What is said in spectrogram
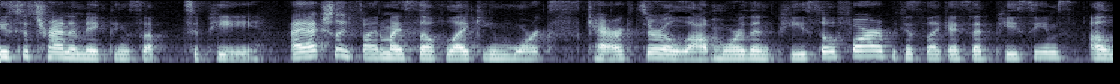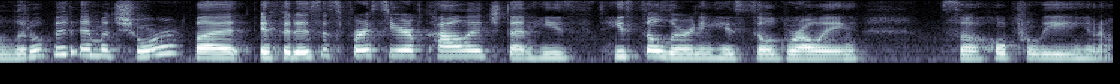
He's just trying to make things up to P. I actually find myself liking Mork's character a lot more than P so far because, like I said, P seems a little bit immature. But if it is his first year of college, then he's he's still learning, he's still growing. So hopefully, you know,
